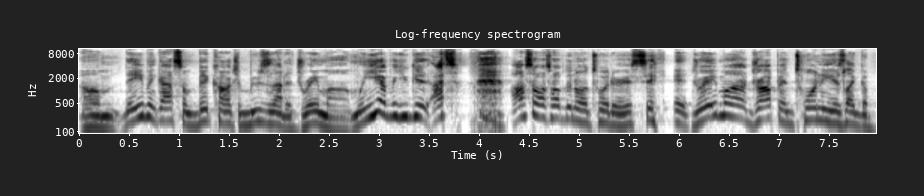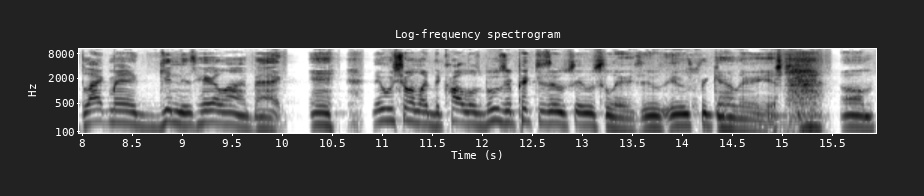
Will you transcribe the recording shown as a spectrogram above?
Um, they even got some big contributions out of Draymond. Whenever you get, I, I saw something on Twitter. It said Draymond dropping twenty is like a black man getting his hairline back and they were showing like the Carlos Boozer pictures. It was it was hilarious. It was it was freaking hilarious. Um,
